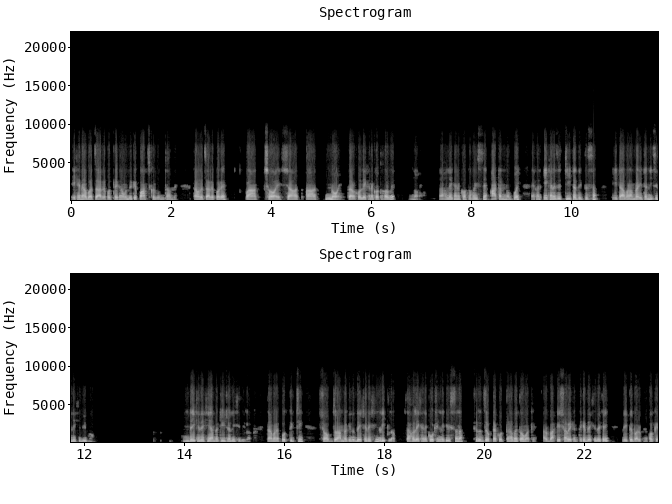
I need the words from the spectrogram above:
এখানে আবার চারের পর থেকে আমাদেরকে পাঁচ করে গুনতে হবে। তাহলে চারের পরে পাঁচ, ছয়, সাত, আট, নয়। তাহলে এখানে কত হবে? নয়। তাহলে এখানে কত হয়েছে? আটানব্বই। এখন এখানে যে টিটা দেখতেছো, এটা আবার আমরা এটা নিচে লিখে দিব। দেখে দেখে আমরা টিটা লিখে দিলাম। তার মানে প্রত্যেকটি শব্দ আমরা কিন্তু দেখে দেখেই লিখলাম। তাহলে এখানে কঠিন কিছু না, শুধু যোগটা করতে হবে তোমাকে। আর বাকি সব এখান থেকে দেখে দেখেই লিখতে পারবে। ওকে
